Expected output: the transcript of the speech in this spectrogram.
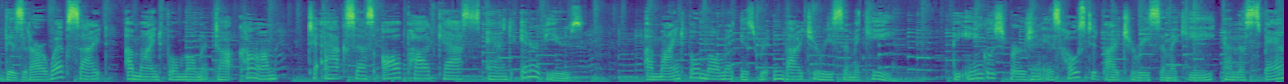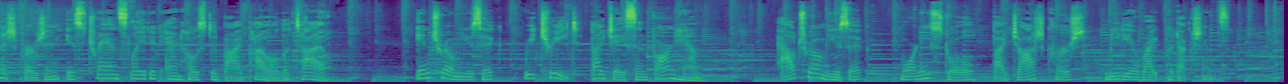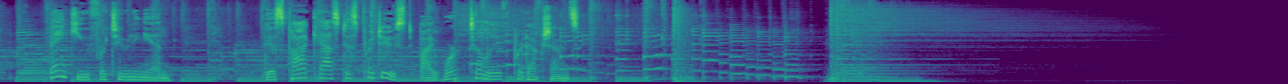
Visit our website, amindfulmoment.com, to access all podcasts and interviews. A Mindful Moment is written by Teresa McKee. The English version is hosted by Teresa McKee, and the Spanish version is translated and hosted by Paola Theil. Intro music, Retreat by Jason Farnham. Outro music, Morning Stroll by Josh Kirsch, Media Right Productions. Thank you for tuning in. This podcast is produced by Work to Live Productions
